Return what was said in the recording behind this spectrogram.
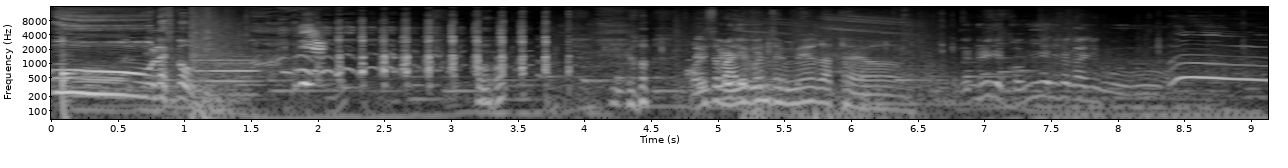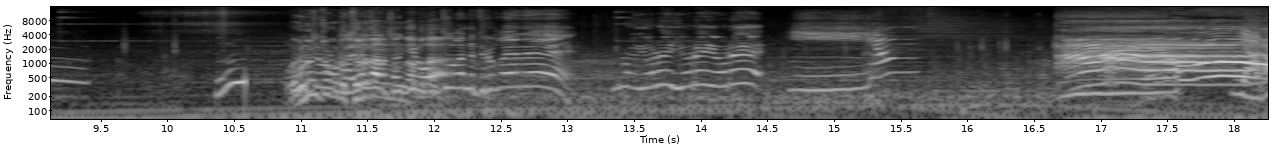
오 렛츠고. 이거 어디서 많이 본 장면 같아요. 왜 그렇게 거기 계셔가지고 오른쪽으로 들어가는 저기 건가 보다. 원통 안에 들어가야 돼. 요래 요래 요래 아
